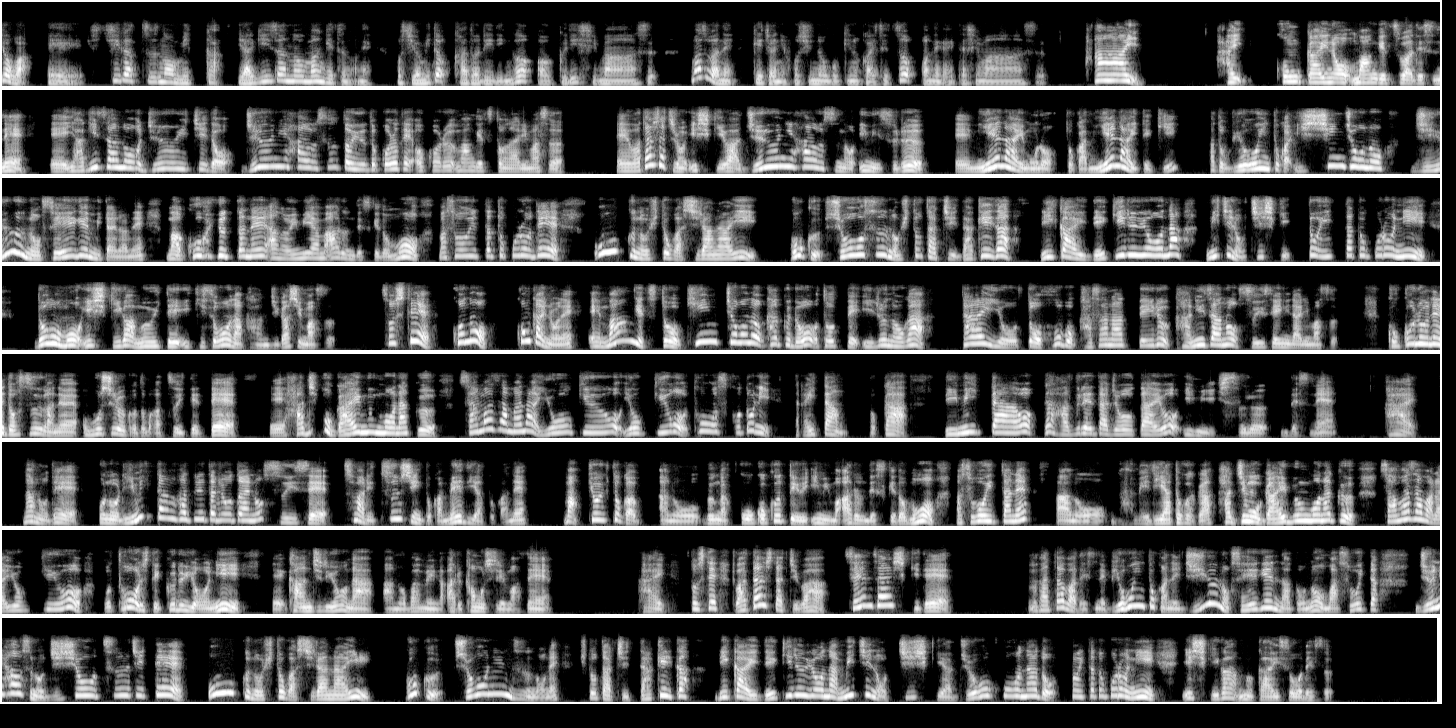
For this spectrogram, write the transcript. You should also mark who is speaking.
Speaker 1: 今日は、えー、7月の3日、ヤギ座の満月のね、星読みとカードリーディングをお送りします。まずはね、ケイちゃんに星の動きの解説をお願いいたします。
Speaker 2: はい。はい。今回の満月はですね、えー、ヤギ座の11度、12ハウスというところで起こる満月となります。えー、私たちの意識は12ハウスの意味する、えー、見えないものとか見えない敵あと病院とか一身上の自由の制限みたいなね、まあこういったね、あの意味合いもあるんですけども、まあそういったところで多くの人が知らないごく少数の人たちだけが理解できるような未知の知識といったところに、どうも意識が向いていきそうな感じがします。そして、この今回のね、え満月と緊張の角度をとっているのが、太陽とほぼ重なっている蟹座の彗星になります。ここのね、度数がね、面白い言葉がついてて、えー、恥も外務もなく、様々な要求を、欲求を通すことに大胆とか、リミッターをが外れた状態を意味するんですね。はい。なので、このリミッターが外れた状態の彗星、つまり通信とかメディアとかね、まあ、教育とか、あの、文学広告っていう意味もあるんですけども、まあ、そういったね、あの、メディアとかが、恥も外文もなく、様々な欲求を通してくるように、えー、感じるような、あの、場面があるかもしれません。はい。そして、私たちは潜在意識で、またはですね、病院とかね、自由の制限などの、まあそういった12ハウスの事象を通じて、多くの人が知らないごく少人数のね、人たちだけが理解できるような未知の知識や情報などといったところに意識が向かいそうです。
